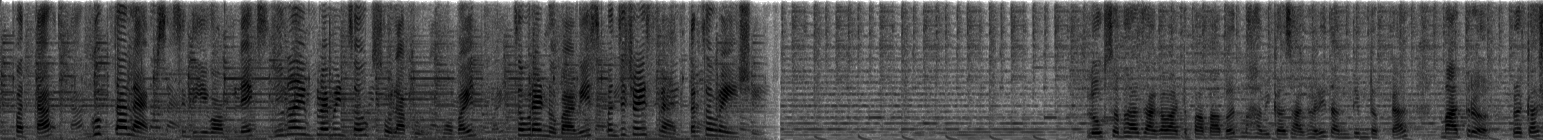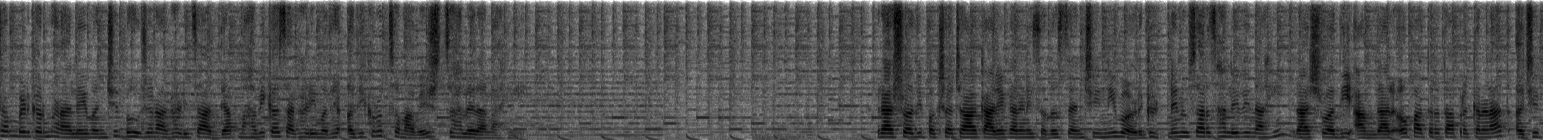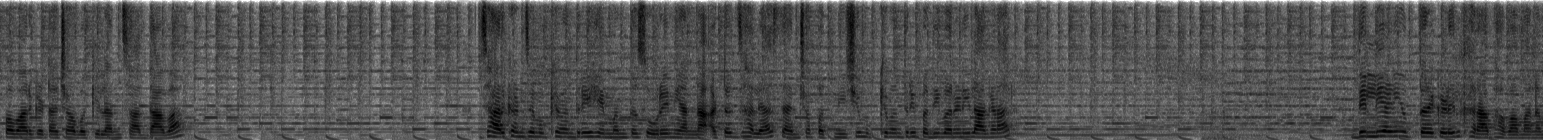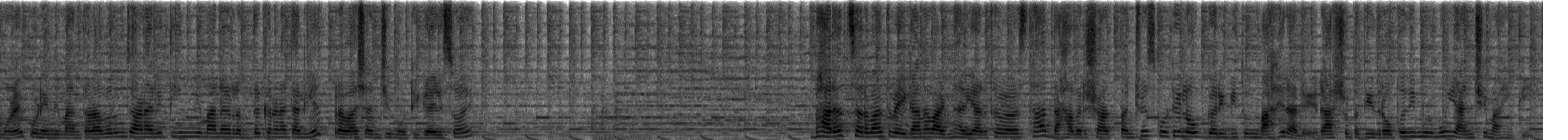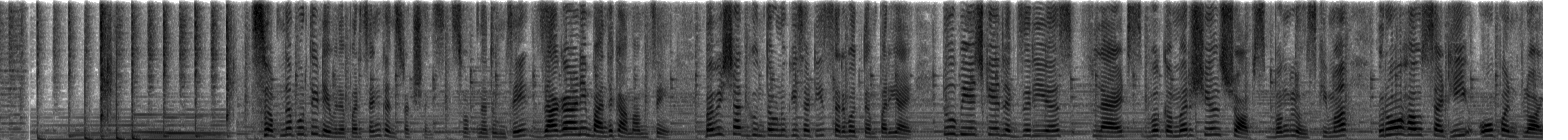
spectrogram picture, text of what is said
पत्ता गुप्ता लॅम्प्स सिद्दीकी कॉम्प्लेक्स जुना एम्प्लॉयमेंट चौक सोलापूर मोबाईल चौऱ्याण्णव बावीस पंचेचाळीस त्र्याहत्तर चौऱ्याऐंशी. लोकसभा जागा वाटपाबाबत महाविकास आघाडीत अंतिम टप्प्यात मात्र प्रकाश आंबेडकर म्हणाले वंचित बहुजन आघाडीचा अद्याप महाविकास आघाडीमध्ये अधिकृत समावेश झालेला नाही. राष्ट्रवादी पक्षाच्या कार्यकारिणी सदस्यांची निवड घटनेनुसार झालेली नाही. राष्ट्रवादी आमदार अपात्रता प्रकरणात अजित पवार गटाच्या वकिलांचा दावा. झारखंडचे मुख्यमंत्री हेमंत सोरेन यांना अटक झाल्यास त्यांच्या पत्नीची मुख्यमंत्रीपदी वर्णी लागणार? दिल्ली आणि उत्तरेकडील खराब हवामानामुळे पुणे विमानतळावरून जाणारी तीन विमानं रद्द करण्यात आली आहेत. प्रवाशांची मोठी गैरसोय भारत सर्वात वेगानं वाढणारी अर्थव्यवस्था दहा वर्षात पंचवीस कोटी लोक गरिबीतून बाहेर आले राष्ट्रपती द्रौपदी मुर्मू यांची माहिती. स्वप्नपूर्ती डेव्हलपर्स अँड कन्स्ट्रक्शन स्वप्न तुमचे जागा आणि बांधकाम आमचे. भविष्यात गुंतवणुकीसाठी सर्वोत्तम पर्याय. Two B H K luxurious flats व कमर्शियल शॉप्स बंगलोज किंवा रो हाऊससाठी ओपन प्लॉट.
